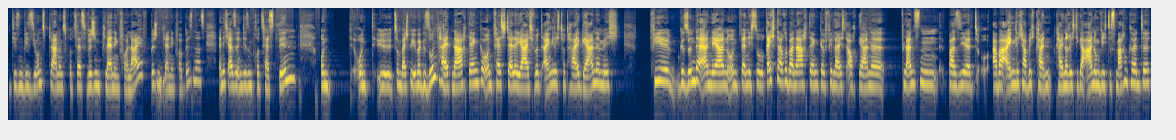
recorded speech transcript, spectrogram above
diesen Visionsplanungsprozess Vision Planning for Life, Vision Planning for Business, wenn ich also in diesem Prozess bin und und äh, zum Beispiel über Gesundheit nachdenke und feststelle, ja, ich würde eigentlich total gerne mich viel gesünder ernähren und wenn ich so recht darüber nachdenke, vielleicht auch gerne pflanzenbasiert, aber eigentlich habe ich kein, keine richtige Ahnung, wie ich das machen könnte.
